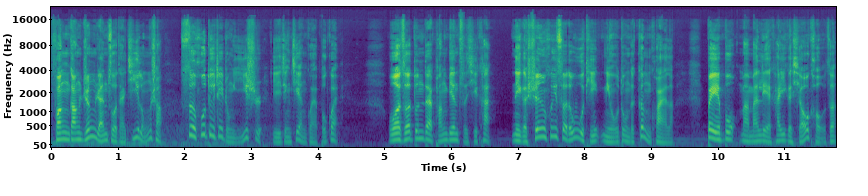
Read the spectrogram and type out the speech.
方刚仍然坐在鸡笼上，似乎对这种仪式已经见怪不怪。我则蹲在旁边仔细看，那个深灰色的物体扭动得更快了，背部慢慢裂开一个小口子。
